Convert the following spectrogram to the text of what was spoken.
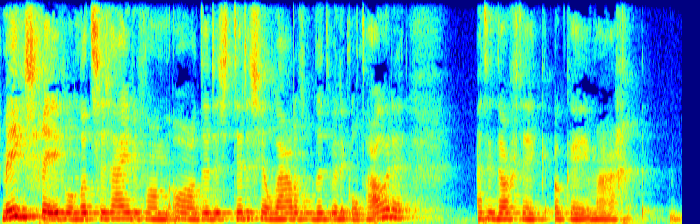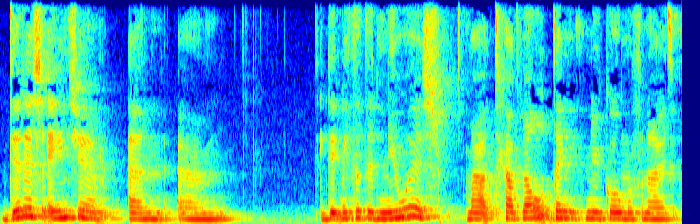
meegeschreven, omdat ze zeiden van... Oh, dit is, dit is heel waardevol, dit wil ik onthouden. En toen dacht ik, oké, maar dit is eentje. En um, ik denk niet dat dit nieuw is. Maar het gaat wel, denk ik, nu komen vanuit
